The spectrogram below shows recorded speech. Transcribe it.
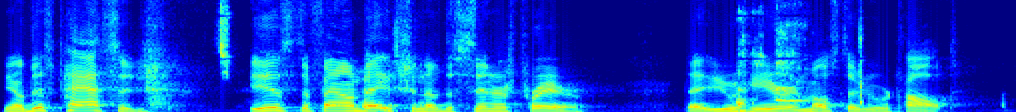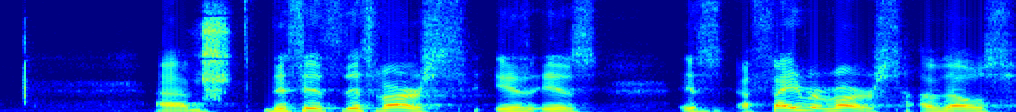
You know, this passage is the foundation of the sinner's prayer that you hear and most of you were taught. Um, this is this verse is is is a favorite verse of those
